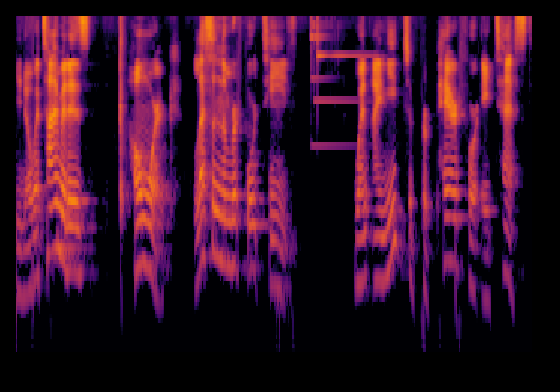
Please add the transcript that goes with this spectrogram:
You know what time it is? Homework. Lesson number 14. When I need to prepare for a test,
